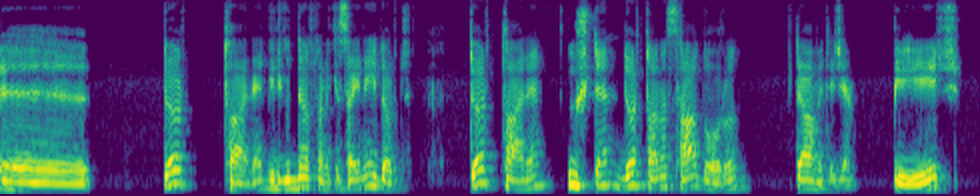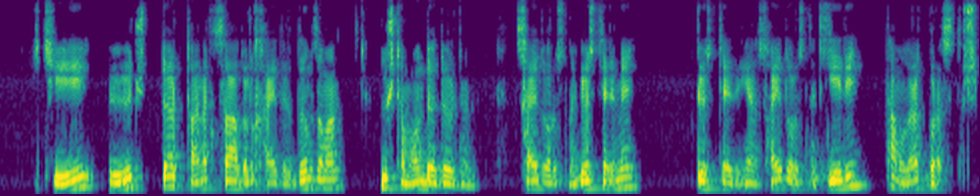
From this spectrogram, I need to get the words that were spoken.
Ee, 4 tane virgülden sonraki sayı neyi 4? 4 tane 3'ten 4 tane sağa doğru devam edeceğim. 1 2 3 4 tane sağa doğru kaydırdığım zaman 3 tam 14'ün sayı doğrusunda gösterimi gösterdi. Yani sayı doğrusundaki yeri tam olarak burasıdır.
